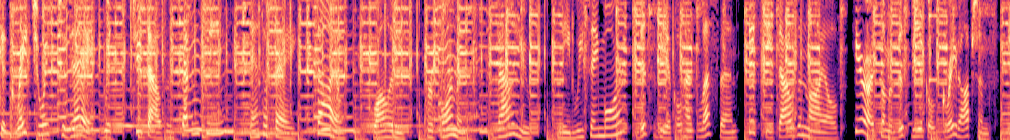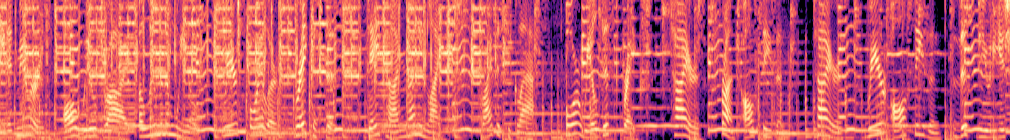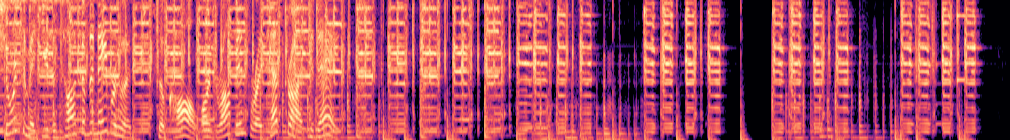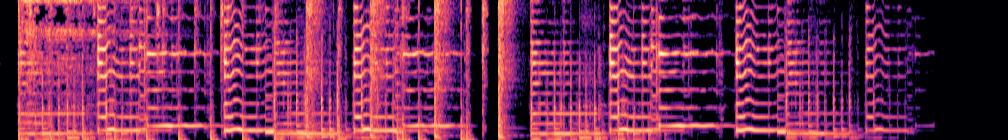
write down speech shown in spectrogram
Make a great choice today with 2017 Santa Fe. Style, quality, performance, value. Need we say more? This vehicle has less than 50,000 miles. Here are some of this vehicle's great options. Heated mirrors, all-wheel drive, aluminum wheels, rear spoiler, brake assist, daytime running lights, privacy glass, four-wheel disc brakes, tires, front all season, tires, rear all season. This beauty is sure to make you the talk of the neighborhood. So call or drop in for a test drive today.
